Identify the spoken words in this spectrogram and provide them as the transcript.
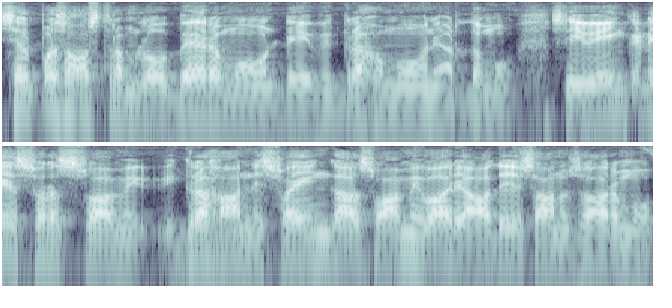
శిల్పశాస్త్రంలో బేరము అంటే విగ్రహము అని అర్థము. శ్రీ వెంకటేశ్వర స్వామి విగ్రహాన్ని స్వయంగా స్వామివారి ఆదేశానుసారము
